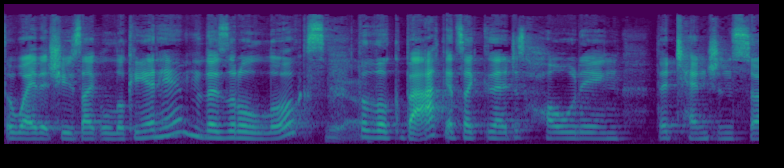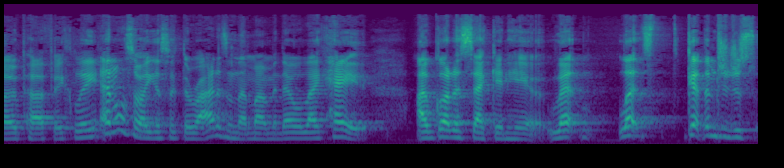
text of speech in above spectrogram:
the way that she's like looking at him, those little looks, Yeah. the look back, it's like they're just holding the tension so perfectly, and also I guess like the writers in that moment, they were like, hey, I've got a second here, let let's get them to just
